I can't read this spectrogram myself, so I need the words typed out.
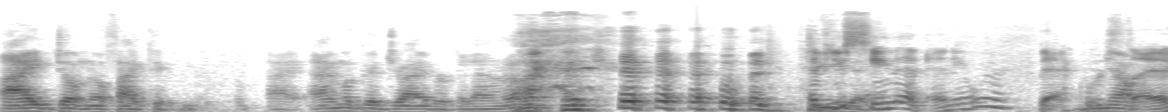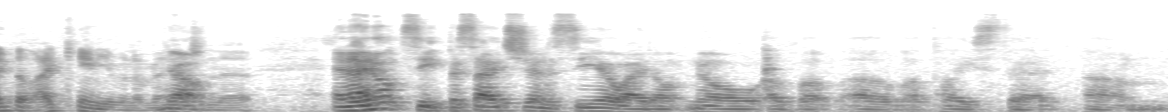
I don't know if I could. I, I'm a good driver, but I don't know. If I could Have you that. seen that anywhere? Backwards No. diagonal? I can't even imagine that. And I don't see, besides Geneseo, I don't know of a, of a place that. Um,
